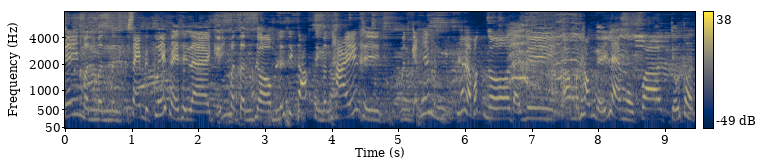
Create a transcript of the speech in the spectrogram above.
cái mình mình mình xem được clip này thì là kiểu như mình tình cờ mình lướt tiktok thì mình thấy thì mình cảm thấy mình khá là bất ngờ. Tại vì uh, mình không nghĩ là một uh, chủ tịch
